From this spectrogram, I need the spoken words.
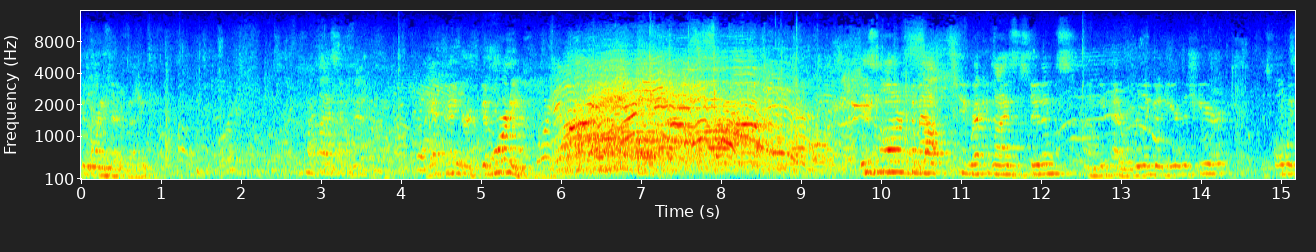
Good morning, everybody. My class have a Good afternoon, group. Good morning. It is an honor to come out to recognize the students. Um, we've had a really good year this year. It's always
